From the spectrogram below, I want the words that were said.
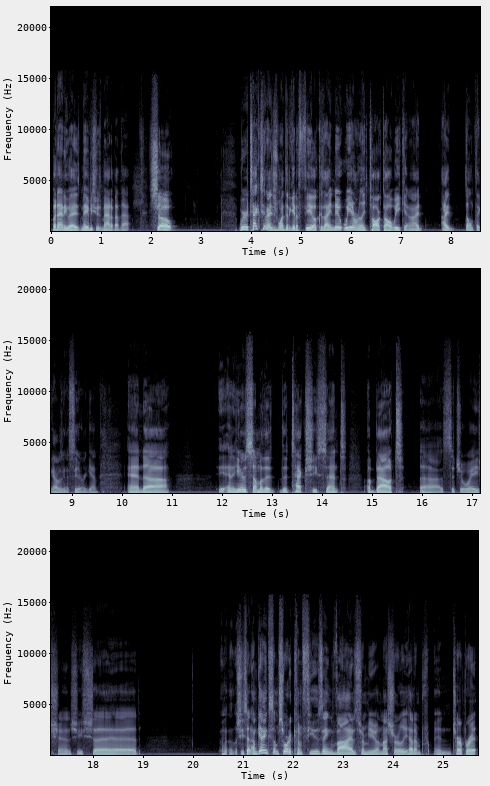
But anyways, maybe she was mad about that. So we were texting. I just wanted to get a feel because I knew we didn't really talked all weekend. I I don't think I was going to see her again. And uh, and here's some of the the text she sent about uh situation. She said. She said, "I'm getting some sort of confusing vibes from you. I'm not sure how to imp- interpret.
